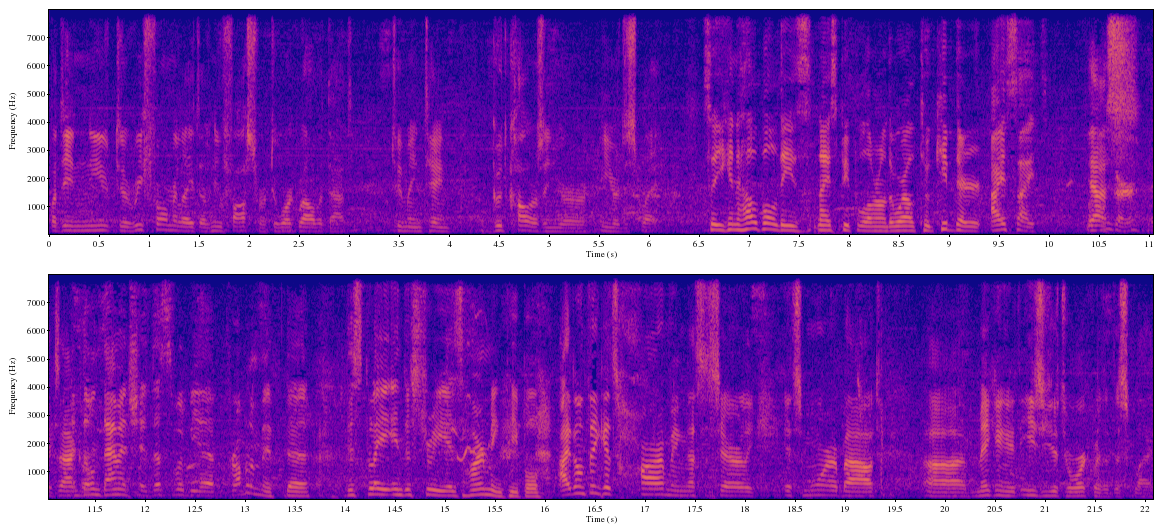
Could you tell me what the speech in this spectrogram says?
but you need to reformulate a new phosphor to work well with that, to maintain good colors in your in your display. So you can help all these nice people around the world to keep their eyesight Yes, longer exactly. and don't damage it. This would be a problem if the display industry is harming people. I don't think it's harming necessarily. It's more about uh, making it easier to work with a display.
